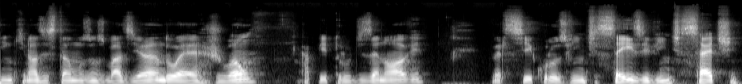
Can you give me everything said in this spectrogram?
em que nós estamos nos baseando é João, capítulo 19 versículos 26 e 27,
